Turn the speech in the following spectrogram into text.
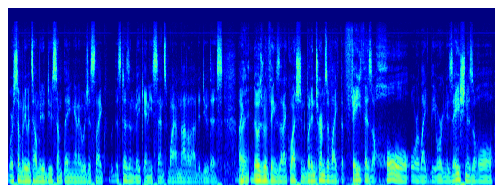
where somebody would tell me to do something, and it was just like this doesn't make any sense. Why I'm not allowed to do this? Like right. those were the things that I questioned. But in terms of like the faith as a whole, or like the organization as a whole,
